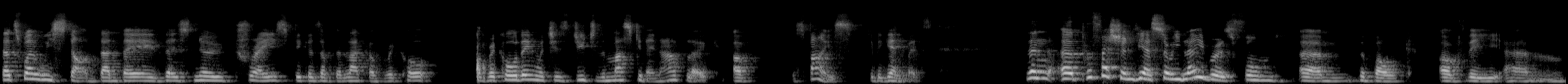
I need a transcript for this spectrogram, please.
that's where we start. That they, there's no trace because of the lack of record of recording, which is due to the masculine outlook of the spies to begin with. Then uh, profession, yes, sorry, laborers formed um, the bulk of the um,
